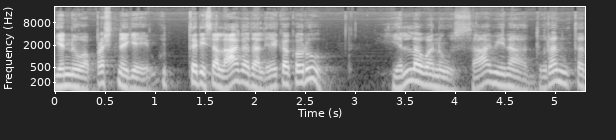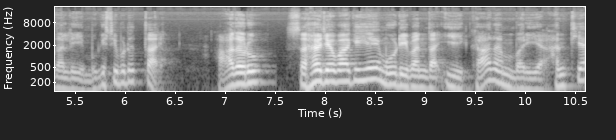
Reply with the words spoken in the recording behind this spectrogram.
ಎನ್ನುವ ಪ್ರಶ್ನೆಗೆ ಉತ್ತರಿಸಲಾಗದ ಲೇಖಕರು ಎಲ್ಲವನ್ನೂ ಸಾವಿನ ದುರಂತದಲ್ಲಿ ಮುಗಿಸಿಬಿಡುತ್ತಾರೆ. ಆದರೂ ಸಹಜವಾಗಿಯೇ ಮೂಡಿಬಂದ ಈ ಕಾದಂಬರಿಯ ಅಂತ್ಯ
